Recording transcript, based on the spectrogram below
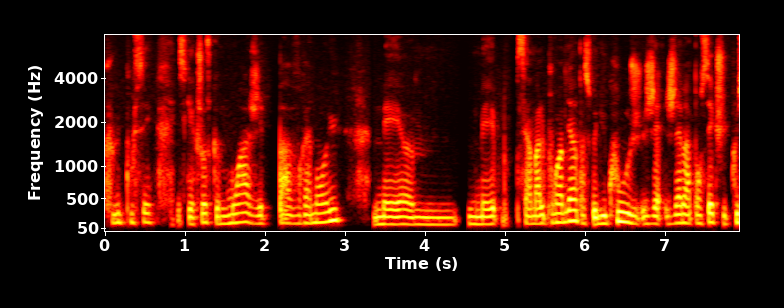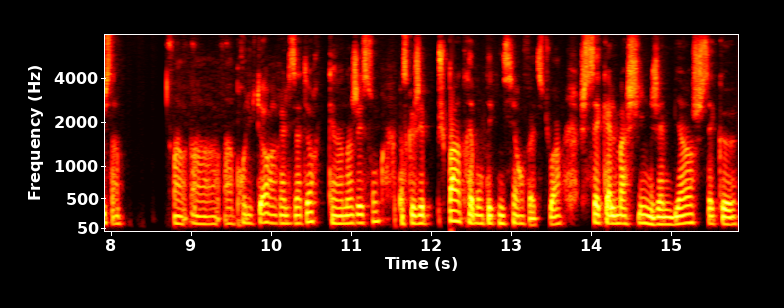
plus poussé. Et c'est quelque chose que moi, j'ai pas vraiment eu, mais, mais c'est un mal pour un bien parce que du coup, j'aime à penser que je suis plus un un, producteur, un réalisateur qu'un ingé son parce que je suis pas un très bon technicien en fait, tu vois. Je sais quelle machine j'aime bien, je sais que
